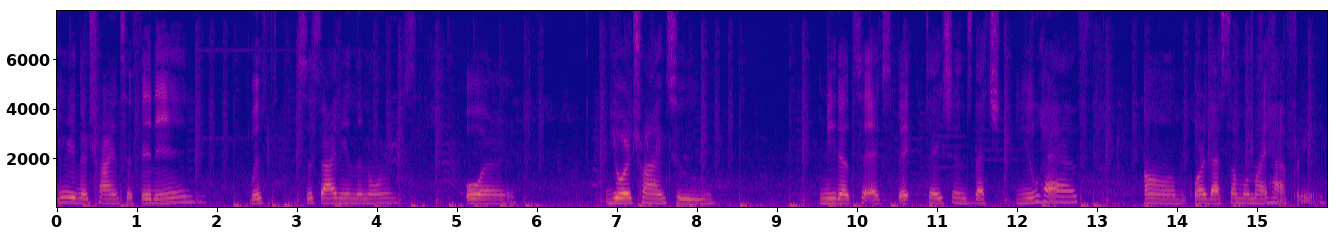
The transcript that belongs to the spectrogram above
you're either trying to fit in with society and the norms or you're trying to meet up to expectations that you have um, or that someone might have for you.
